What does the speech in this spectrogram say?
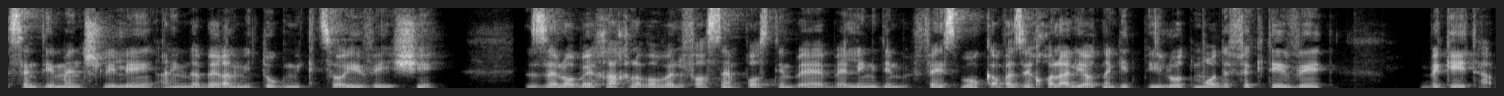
סנטימנט שלילי, אני מדבר על מיתוג מקצועי ואישי. זה לא בהכרח לבוא ולפרסם פוסטים בלינקדאין בפייסבוק, אבל זה יכולה להיות נגיד פעילות מאוד אפקטיבית ב GitHub,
